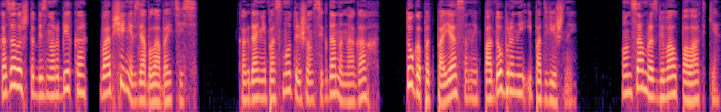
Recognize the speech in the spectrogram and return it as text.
Казалось, что без Нурбека вообще нельзя было обойтись. Когда не посмотришь, он всегда на ногах, туго подпоясанный, подобранный и подвижный. Он сам разбивал палатки,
